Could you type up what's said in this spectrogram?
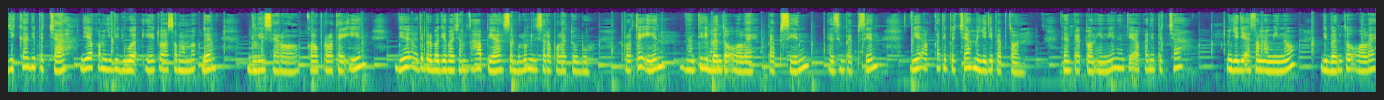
jika dipecah, dia akan menjadi dua, yaitu asam lemak dan gliserol. Kalau protein, dia ada berbagai macam tahap ya sebelum diserap oleh tubuh. Protein nanti dibantu oleh pepsin, enzim pepsin, dia akan dipecah menjadi pepton. Dan pepton ini nanti akan dipecah menjadi asam amino dibantu oleh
